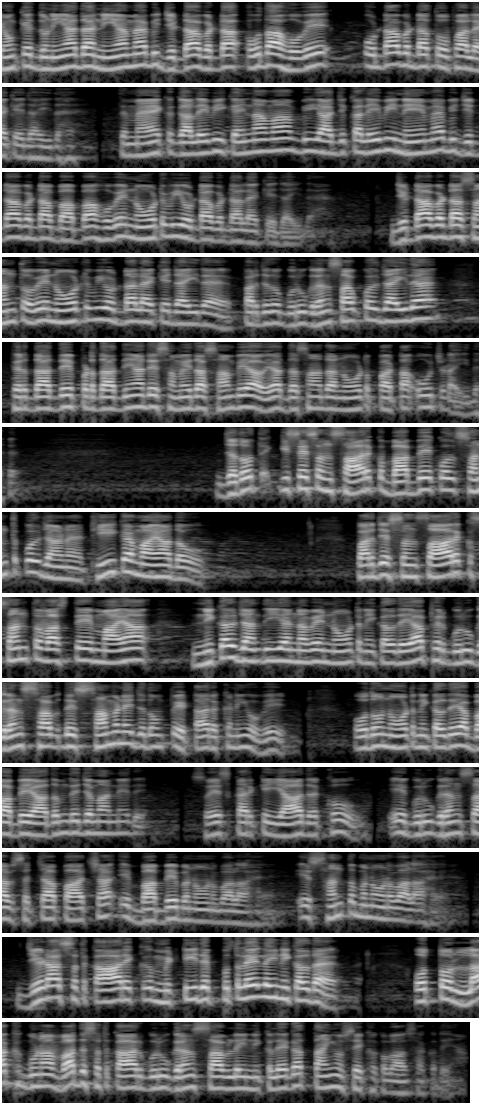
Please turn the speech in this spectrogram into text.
ਕਿਉਂਕਿ ਦੁਨੀਆ ਦਾ ਨਿਯਮ ਹੈ ਵੀ ਜਿੱਡਾ ਵੱਡਾ ਉਹਦਾ ਹੋਵੇ, ਓਡਾ ਵੱਡਾ ਤੋਹਫਾ ਲੈ ਕੇ ਜਾਈਦਾ ਹੈ। ਤੇ ਮੈਂ ਇੱਕ ਗੱਲ ਇਹ ਵੀ ਕਹਿਣਾ ਵਾਂ ਵੀ ਅੱਜ ਕੱਲ ਇਹ ਵੀ ਨੇਮ ਹੈ ਵੀ ਜਿੱਡਾ ਵੱਡਾ ਬਾਬਾ ਹੋਵੇ, ਨੋਟ ਵੀ ਓਡਾ ਵੱਡਾ ਲੈ ਕੇ ਜਾਈਦਾ ਹੈ। ਜਿੱਡਾ ਵੱਡਾ ਸੰਤ ਹੋਵੇ, ਨੋਟ ਵੀ ਓਡਾ ਲੈ ਕੇ ਜਾਈਦਾ ਹੈ। ਪਰ ਜਦੋਂ ਗੁਰੂ ਗ੍ਰੰਥ ਸਾਹਿਬ ਕੋਲ ਜਾਈਦਾ ਫਿਰ ਦਾਦੇ ਪੜਦਾਦਿਆਂ ਦੇ ਸਮੇਂ ਦਾ ਸਾਂਭਿਆ ਹੋਇਆ ਦਸਾਂ ਦਾ ਨੋਟ ਪਾਟਾ ਉਹ ਚੜਾਈਦਾ ਹੈ। ਜਦੋਂ ਤੇ ਕਿਸੇ ਸੰਸਾਰਕ ਬਾਬੇ ਕੋਲ, ਸੰਤ ਕੋਲ ਜਾਣਾ ਹੈ, ਠੀਕ ਹੈ, ਮਾਇਆ ਦੋ ਪਰ ਜੇ ਸੰਸਾਰਕ ਸੰਤ ਵਾਸਤੇ ਮਾਇਆ ਨਿਕਲ ਜਾਂਦੀ ਹੈ, ਨਵੇਂ ਨੋਟ ਨਿਕਲਦੇ ਆ, ਫਿਰ ਗੁਰੂ ਗ੍ਰੰਥ ਸਾਹਿਬ ਦੇ ਸਾਹਮਣੇ ਜਦੋਂ ਭੇਟਾ ਰੱਖਣੀ ਹੋਵੇ, ਉਦੋਂ ਨੋਟ ਨਿਕਲਦੇ ਆ ਬਾਬੇ ਆਦਮ ਦੇ ਜ਼ਮਾਨੇ ਦੇ। ਸੋ ਇਸ ਕਰਕੇ ਯਾਦ ਰੱਖੋ, ਇਹ ਗੁਰੂ ਗ੍ਰੰਥ ਸਾਹਿਬ ਸੱਚਾ ਪਾਤਸ਼ਾਹ, ਇਹ ਬਾਬੇ ਬਣਾਉਣ ਵਾਲਾ ਹੈ, ਇਹ ਸੰਤ ਬਣਾਉਣ ਵਾਲਾ ਹੈ। ਜਿਹੜਾ ਸਤਕਾਰ ਇੱਕ ਮਿੱਟੀ ਦੇ ਪੁਤਲੇ ਲਈ ਨਿਕਲਦਾ ਹੈ ਉਹ ਤੋਂ ਲੱਖ ਗੁਣਾ ਵੱਧ ਸਤਕਾਰ ਗੁਰੂ ਗ੍ਰੰਥ ਸਾਹਿਬ ਲਈ ਨਿਕਲੇਗਾ ਤਾਂ ਹੀ ਉਹ ਸਿੱਖ ਕਵਾ ਸਕਦੇ ਆ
